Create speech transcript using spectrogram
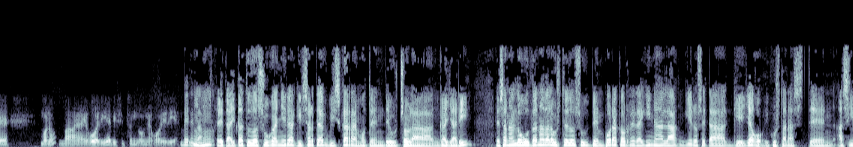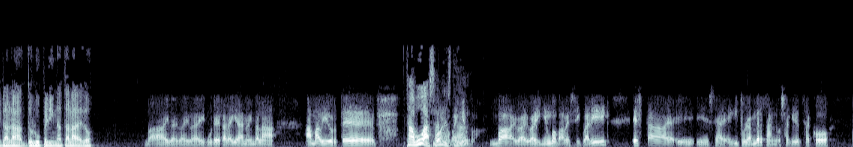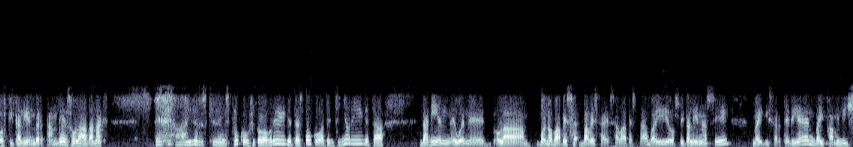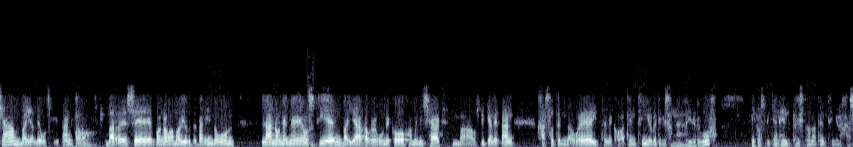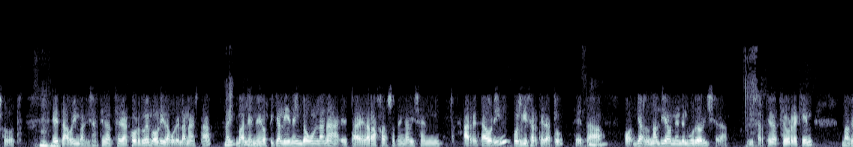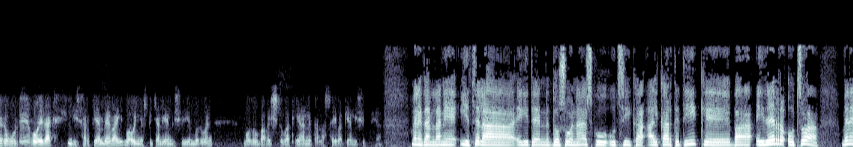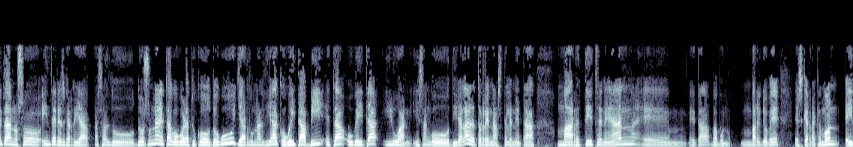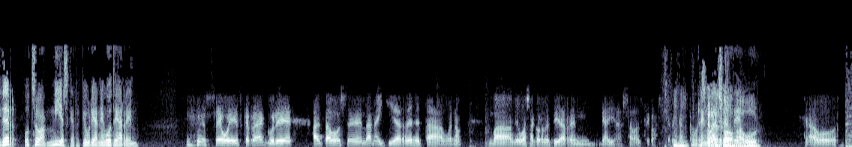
bueno, ba, egoeri, bizitzen duen egoeri. Benetan. Mm Eta aitatu dozu gainera, gizarteak bizkarra emoten deutxola gaiari, esan aldogu, dana dala uste dozu, denporak aurrera egin ala, geroz eta gehiago ikustan azten hasi dala dolu perinatala edo? bai, bai, bai, bai, gure garaian, oin dela amabi urte, pff, Tabua, zan, bueno, ez da? inongo, bai, bai, bai, inongo babesik barik, ez da, e, e, zera, egituran bertan, osakidetzako hospitalien bertan, bez, hola, danak, eh, ai, berrezke, ez dauko psikologorik, eta ez dauko atentzinorik, eta danien euen, e, hola, bueno, babesa, babesa esa bat, ez da, bai hospitalien hasi, bai gizarterien, bai familixan, bai alde guztietan. Barrez, e, bueno, amabi urtetan indugun lan honen e, ostien, bai ja, gaur eguneko familixak, ba, hospitaletan, jasoten daue, itzeleko atentzino betik esan da, bider, uf, nik hospitalien kriston atentzino jaso dut. Mhm. Eta hoin ba, gizarteratzeak orduen, ba, hori da gure lana, ez da? Bai. Ba, lehen eh, hospitalien egin dugun lana, eta edarra jasoten gabizen arreta hori, pues gizarteratu. Eta o, jardunaldia honen helburu hori da. Gizarteratze horrekin, ba, gero gure goedak gizartean be bai, ba, oin hospitalien bizidien buruen, modu babestu batean eta lasai batean bizitzea. Benetan, lane itzela egiten dozuena esku utzika alkartetik, e, ba, eider otsoa, benetan oso interesgarria azaldu dozuna, eta gogoratuko dugu jardunaldiak hogeita bi eta hogeita iruan izango dirala, datorren astelen eta martitzenean, e, eta, ba, bueno, barriro be, eskerrak emon, eider otsoa, mi esker, geurean egotearren. Zeu eskerrak gure altaboz eh, lan aikiarren eta, bueno, ba, geuaz akordetiarren gaia zabaltzeko. Eskerrik asko. Hurrengo Eskerrik asko, batera arte. agur. Agur.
